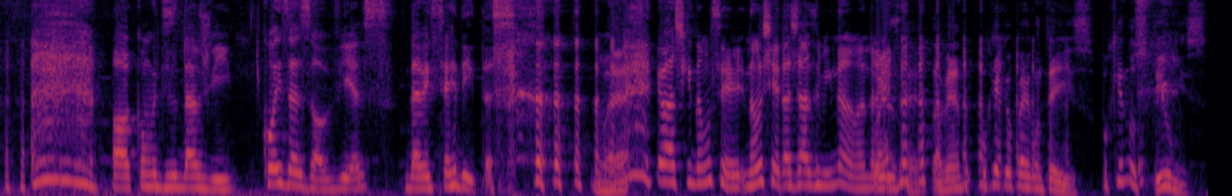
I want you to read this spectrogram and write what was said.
Ó, oh, como diz o Davi, coisas óbvias devem ser ditas. Não é? Eu acho que não, ser, não cheira jasmim, não, André. Pois é, tá vendo? Por que, que eu perguntei isso? Porque nos filmes,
